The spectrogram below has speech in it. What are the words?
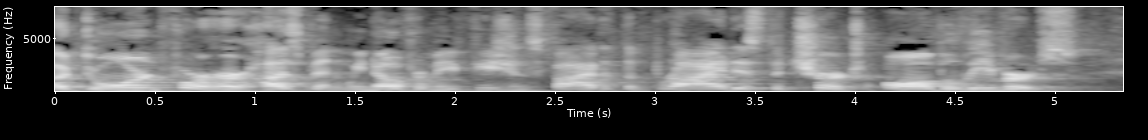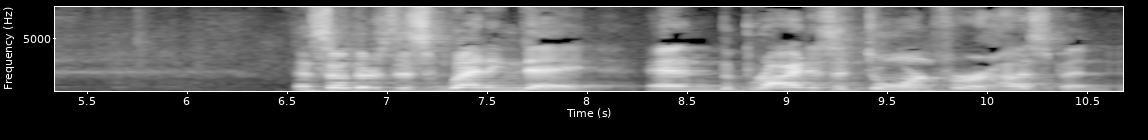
adorned for her husband. We know from Ephesians 5 that the bride is the church, all believers. And so there's this wedding day, and the bride is adorned for her husband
